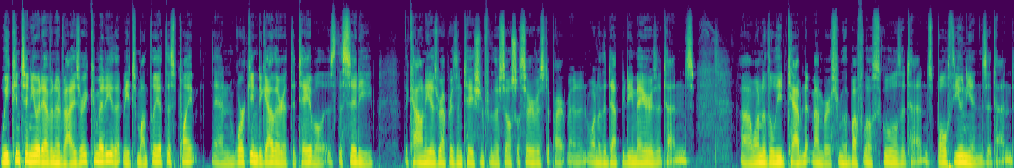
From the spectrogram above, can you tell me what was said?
We continue to have an advisory committee that meets monthly at this point, and working together at the table is the city. The county has representation from their social service department, and one of the deputy mayors attends. Uh, one of the lead cabinet members from the Buffalo schools attends. Both unions attend.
